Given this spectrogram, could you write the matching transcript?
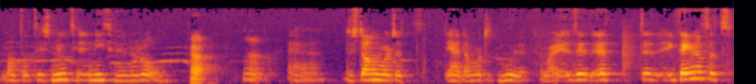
want dat is niet, niet hun rol. ja, Ja. Eh, dus dan wordt het, ja, dan wordt het moeilijk. Maar het, het, het- het- ik denk dat het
